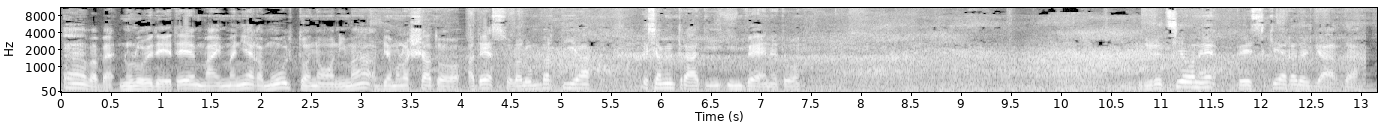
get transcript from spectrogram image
eh, vabbè non lo vedete ma in maniera molto anonima abbiamo lasciato adesso la Lombardia e siamo entrati in Veneto. Direzione Peschiera del Garda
